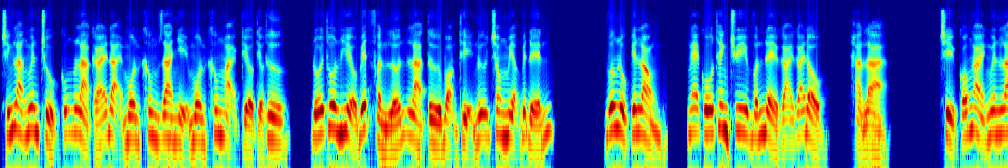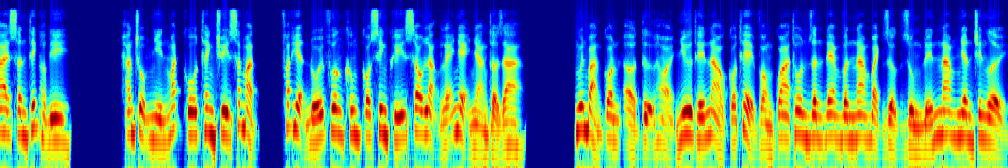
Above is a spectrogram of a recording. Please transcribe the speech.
chính là nguyên chủ cũng là cái đại môn không gia nhị môn không mại kiểu tiểu thư, đối thôn hiểu biết phần lớn là từ bọn thị nữ trong miệng biết đến. Vương Lục yên lòng, nghe cố thanh truy vấn đề gãi gãi đầu, hẳn là chỉ có ngài nguyên lai sân thích hợp đi. Hắn trộm nhìn mắt cố thanh truy sắc mặt, phát hiện đối phương không có sinh khí sau lặng lẽ nhẹ nhàng thở ra. Nguyên bản còn ở tự hỏi như thế nào có thể vòng qua thôn dân đem vân nam bạch dược dùng đến nam nhân trên người,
